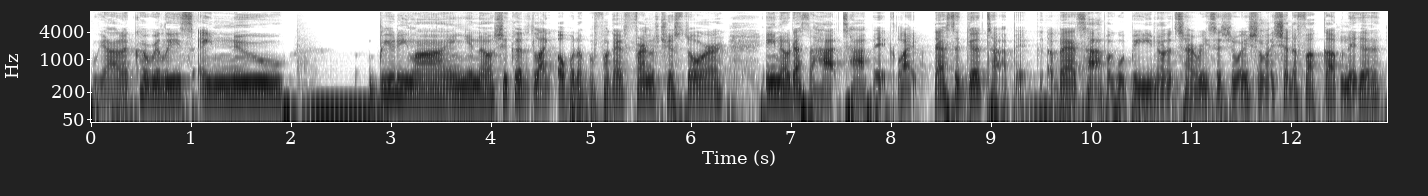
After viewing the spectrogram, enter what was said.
Rihanna could release a new beauty line. You know, she could like open up a fucking furniture store. You know, that's a hot topic. Like, that's a good topic. A bad topic would be, you know, the Tyrese situation. Like, shut the fuck up, nigga.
